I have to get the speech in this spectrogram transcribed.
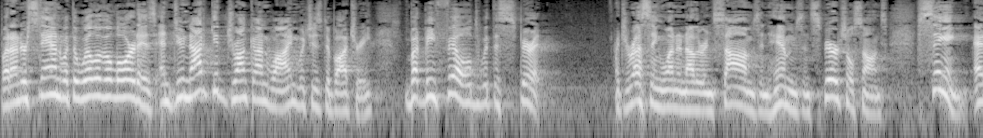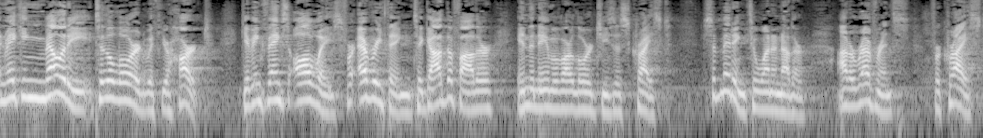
but understand what the will of the Lord is, and do not get drunk on wine, which is debauchery, but be filled with the Spirit addressing one another in psalms and hymns and spiritual songs, singing and making melody to the Lord with your heart, giving thanks always for everything to God the Father in the name of our Lord Jesus Christ, submitting to one another out of reverence for Christ.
